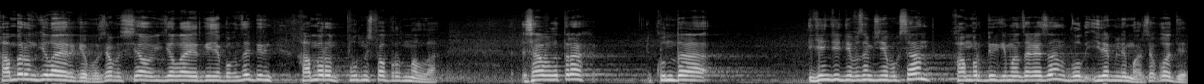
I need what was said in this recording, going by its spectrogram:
Хамырын гилайерге бур. Жабы сяу гилайергене багынса бирин хамырын пурныш па пурнмалла. Жабыгытрах кунда Енде не вызам жіне бұқсан, хамыр берге манзағайзан, бұл илемлемар. Боди.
